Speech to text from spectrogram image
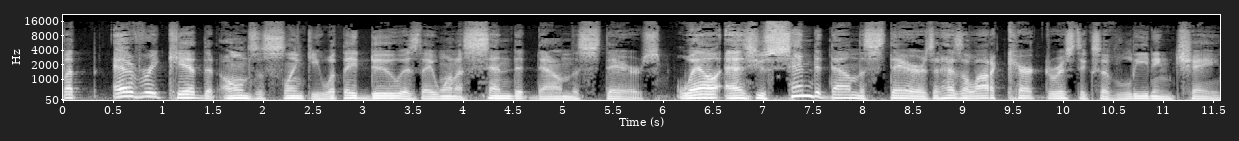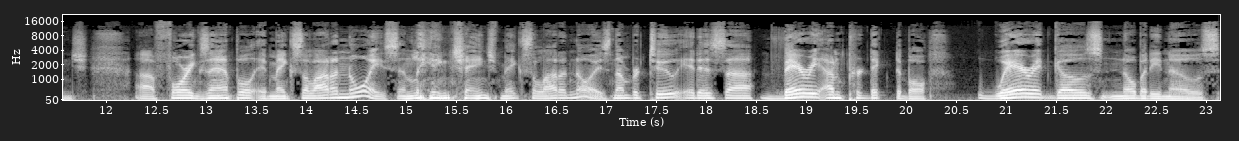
But every kid that owns a slinky, what they do is they want to send it down the stairs. Well, as you send it down the stairs, it has a lot of characteristics of leading change. Uh, for example, it makes a lot of noise, and leading change makes a lot of noise. Number two, it is uh, very unpredictable where it goes, nobody knows.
